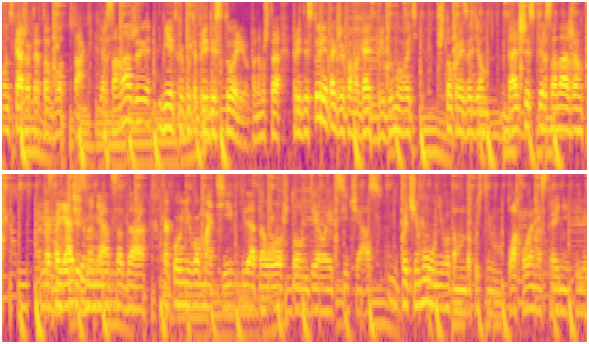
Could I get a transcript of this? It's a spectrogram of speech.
он скажет это вот так. Персонажи имеют какую-то предысторию, потому что предыстория также помогает придумывать, что произойдет дальше с персонажем, настоящий изменяться, да. Какой у него мотив для того, что он делает сейчас. Почему у него там, допустим, плохое настроение или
